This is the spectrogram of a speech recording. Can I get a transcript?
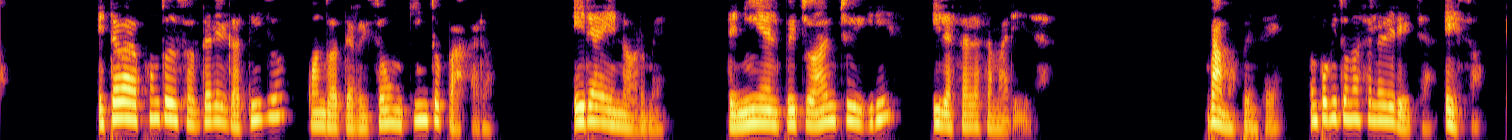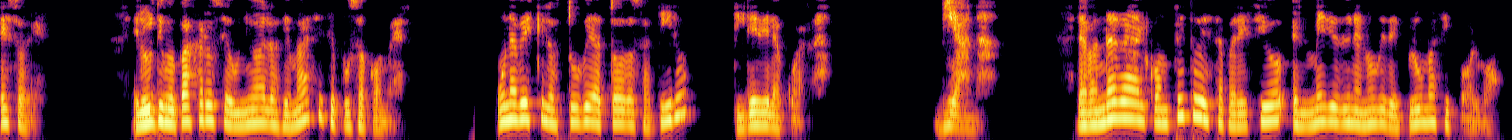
Estaba a punto de soltar el gatillo cuando aterrizó un quinto pájaro. Era enorme. Tenía el pecho ancho y gris y las alas amarillas. Vamos, pensé, un poquito más a la derecha. Eso, eso es. El último pájaro se unió a los demás y se puso a comer. Una vez que los tuve a todos a tiro, tiré de la cuerda. Diana. La bandada al completo desapareció en medio de una nube de plumas y polvo.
